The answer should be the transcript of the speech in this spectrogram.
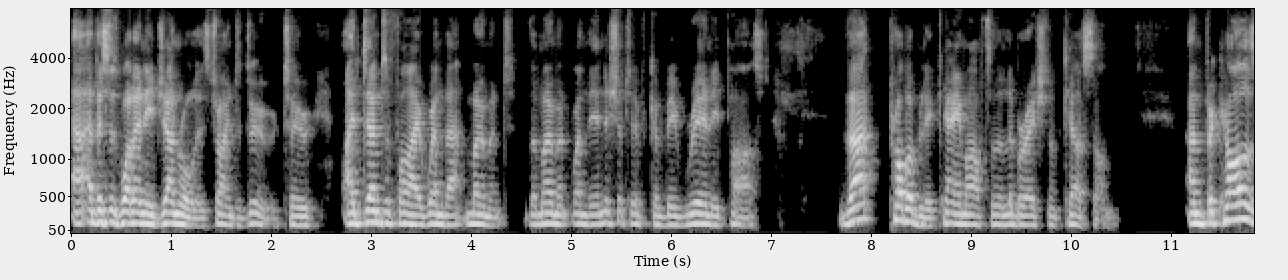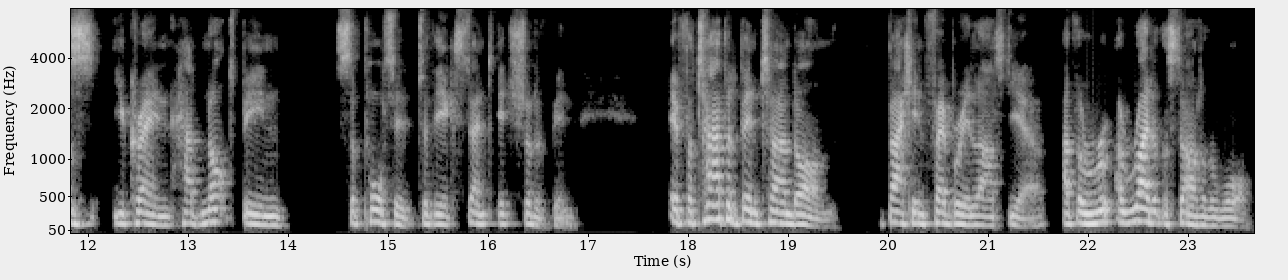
uh, and this is what any general is trying to do to identify when that moment, the moment when the initiative can be really passed, that probably came after the liberation of Kherson, And because Ukraine had not been supported to the extent it should have been, if the tap had been turned on back in February last year, at the uh, right at the start of the war,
